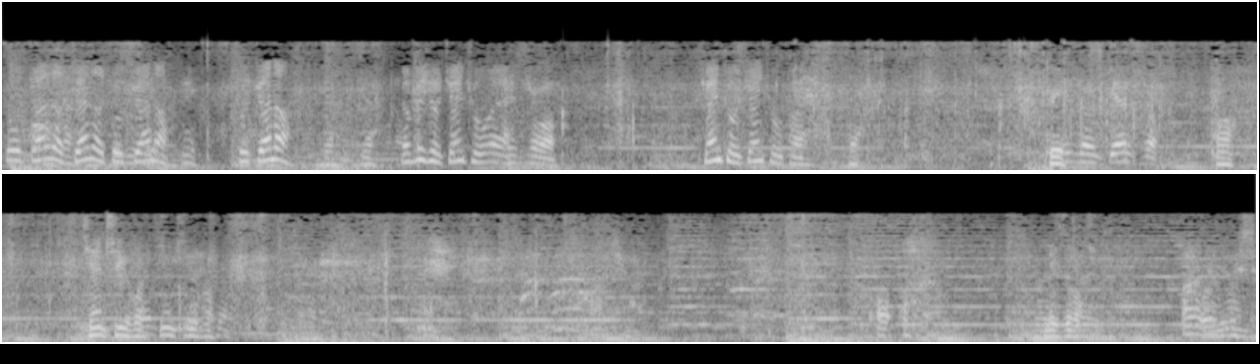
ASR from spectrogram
脚卷了，卷了，脚卷了，脚卷了，要不要卷球？哎，是吧？卷球，卷球，快！对，坚持。好，坚持一会儿，坚持一会儿。哦哦，没事吧？啊，没事。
